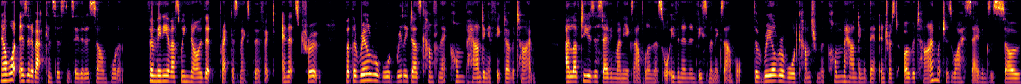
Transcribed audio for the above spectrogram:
Now, what is it about consistency that is so important? For many of us, we know that practice makes perfect, and it's true. But the real reward really does come from that compounding effect over time. I love to use a saving money example in this, or even an investment example. The real reward comes from the compounding of that interest over time, which is why savings is so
